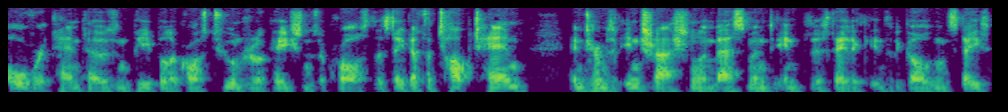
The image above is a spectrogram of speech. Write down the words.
over 10,000 people across 200 locations across the state. That's a top 10 in terms of international investment into the state, into the Golden State.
